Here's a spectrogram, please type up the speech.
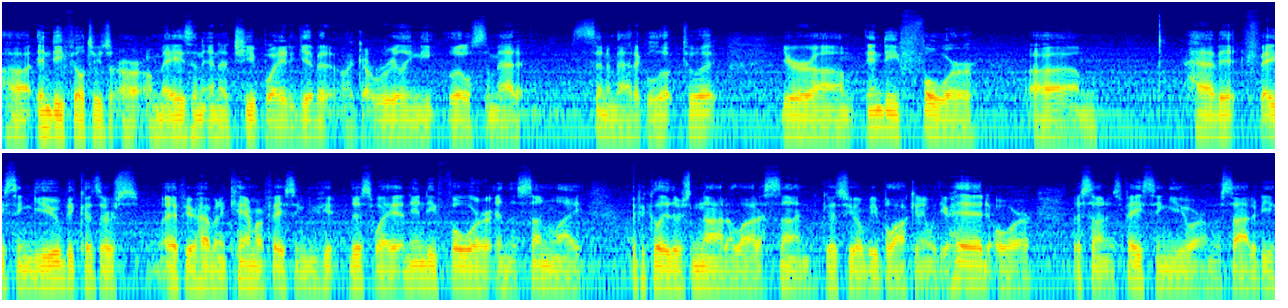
uh, ND filters are amazing and a cheap way to give it like a really neat little cinematic, cinematic look to it. Your um, ND4 um, have it facing you because there's if you're having a camera facing you this way an ND4 in the sunlight typically there's not a lot of sun because you'll be blocking it with your head or the sun is facing you or on the side of you.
